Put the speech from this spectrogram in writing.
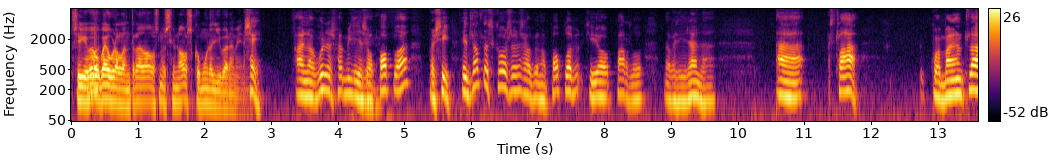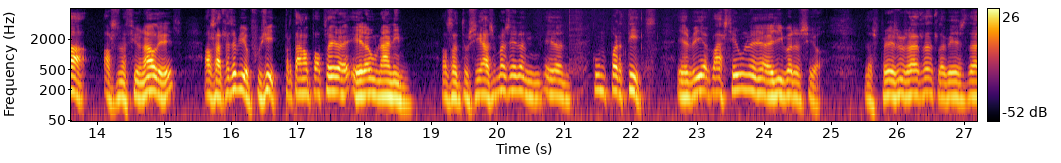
O sigui, veu veure l'entrada dels nacionals com un alliberament. Sí, en algunes famílies del poble, pues sí. Entre altres coses, en el poble que jo parlo, de Vallirana, eh, esclar, quan van entrar els nacionals, els altres havien fugit. Per tant, el poble era, era unànim. Els entusiasmes eren, eren compartits. I havia, va ser una alliberació. Després nosaltres, a través de,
